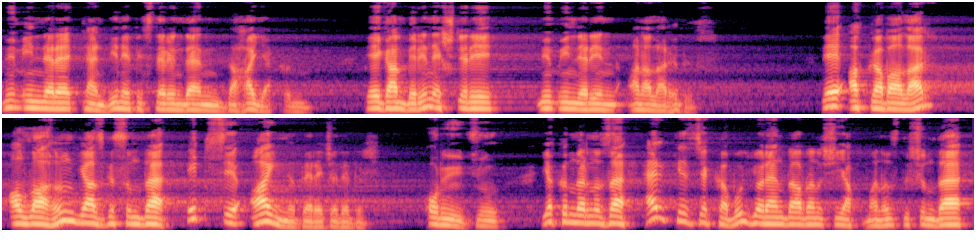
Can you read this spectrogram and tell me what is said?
müminlere kendi nefislerinden daha yakın. Peygamberin eşleri, müminlerin analarıdır. Ve akrabalar, Allah'ın yazgısında hepsi aynı derecededir. Koruyucu, yakınlarınıza herkesce kabul gören davranışı yapmanız dışında,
